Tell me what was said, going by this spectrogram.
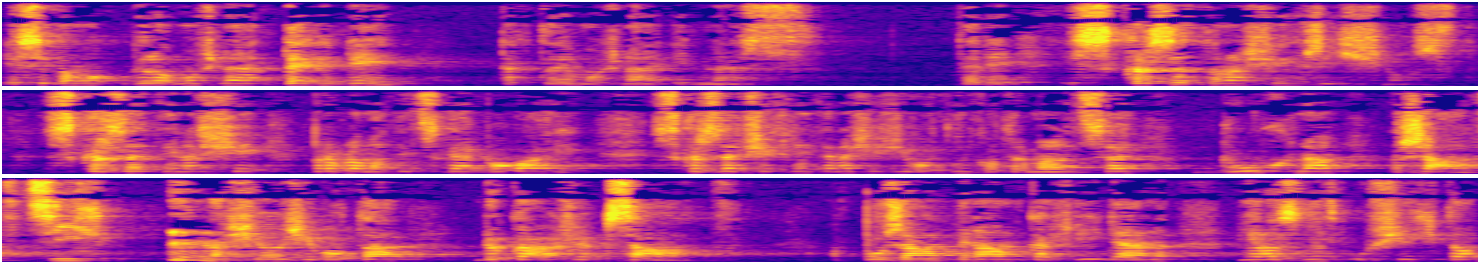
jestli to bylo možné tehdy, tak to je možné i dnes. Tedy i skrze tu naši hříšnost, skrze ty naši problematické povahy, skrze všechny ty naše životní kotrmelce, Bůh na řádcích našeho života dokáže psát. A pořád by nám každý den mělo znít v uších to,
